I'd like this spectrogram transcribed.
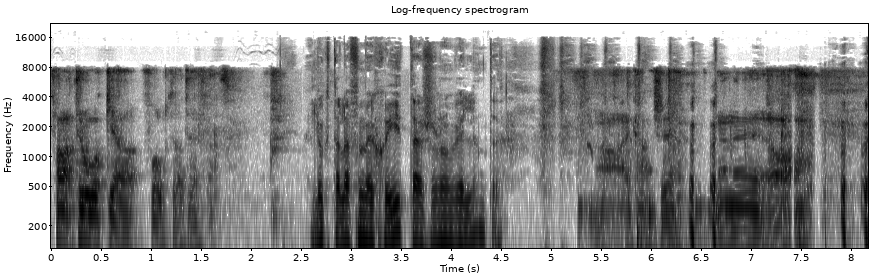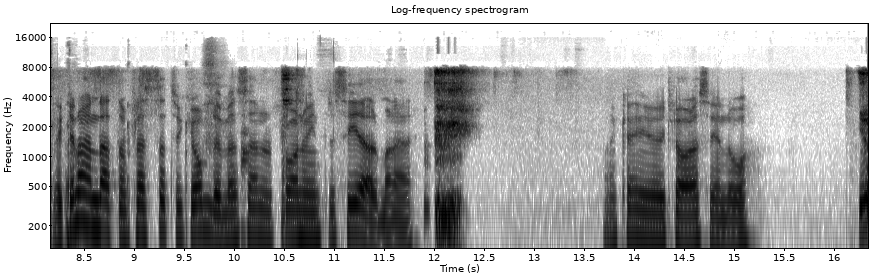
Fan vad tråkiga folk du har träffat. Det luktar alla för mig skit där så de vill inte. Ja, kanske. Men eh, ja. Det kan nog hända att de flesta tycker om det, men sen får man hur intresserad man är. Man kan ju klara sig ändå. Jo,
